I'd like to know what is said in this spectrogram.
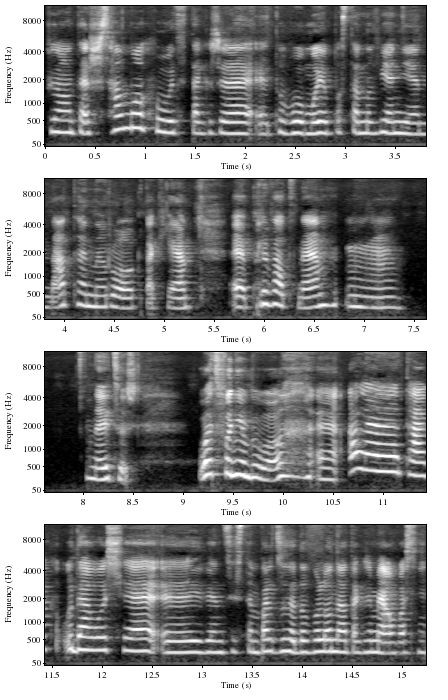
kupiłam też samochód, także e, to było moje postanowienie na ten rok, takie e, prywatne. Mm, No i cóż, łatwo nie było, e, ale tak, udało się, więc jestem bardzo zadowolona. Także miałam właśnie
